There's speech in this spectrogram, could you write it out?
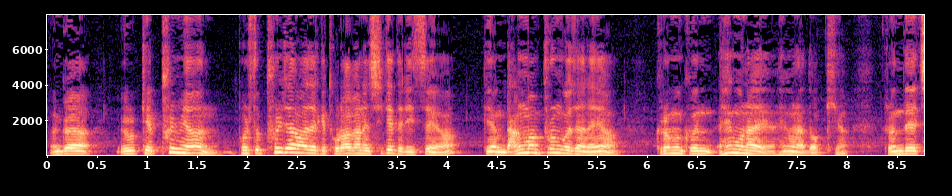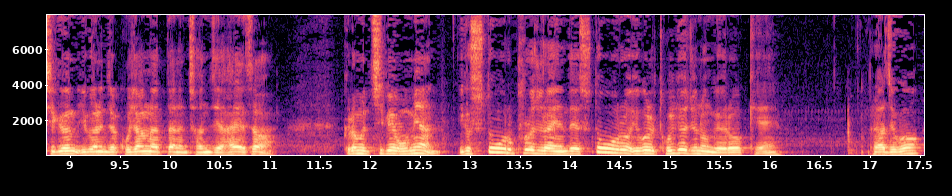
그러니까 이렇게 풀면 벌써 풀자마자 이렇게 돌아가는 시계들이 있어요. 그냥 락만 푸는 거잖아요. 그러면 그건 행운아예요. 행운아 넣기요. 그런데 지금 이거는 이제 고장났다는 전제 하에서 그러면 집에 오면 이거 수동으로 풀어주라 했는데 수동으로 이걸 돌려주는 거예요. 이렇게. 그래가지고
